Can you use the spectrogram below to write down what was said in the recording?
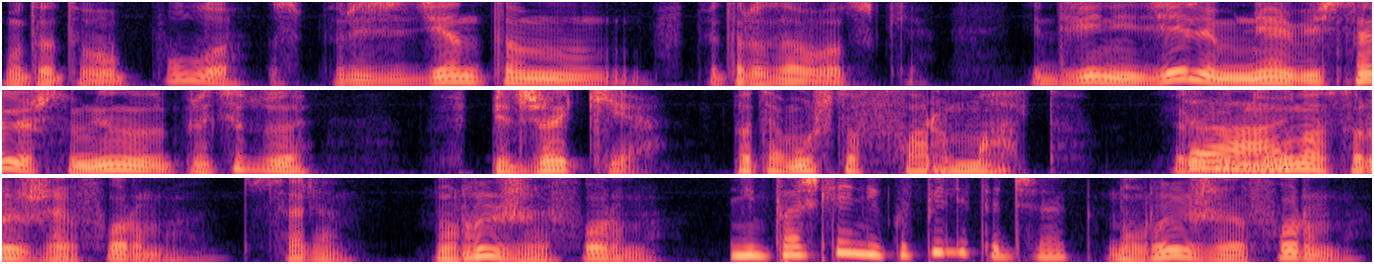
вот этого пула с президентом в Петрозаводске. И две недели мне объясняли, что мне надо прийти туда в пиджаке, потому что формат. Я так. говорю, ну у нас рыжая форма, сорян. Ну рыжая форма. Не пошли, не купили пиджак? Ну рыжая форма.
